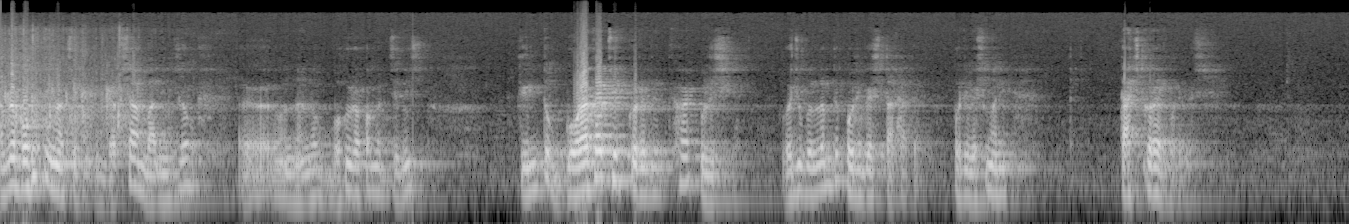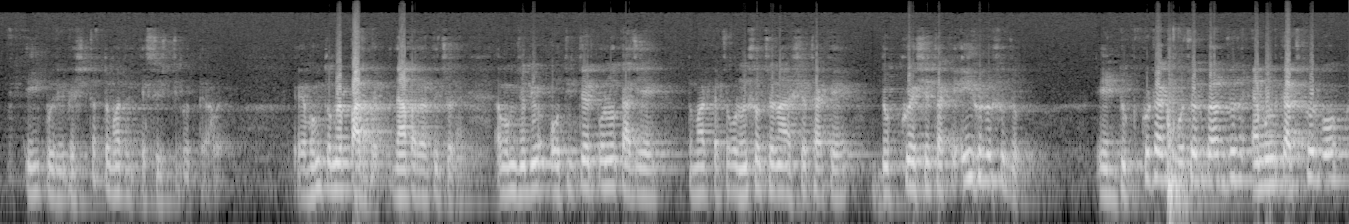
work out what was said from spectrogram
আমরা বহু টিম আছে, ব্যবসা, বাণিজ্য অন্যান্য বহু রকমের জিনিস। কিন্তু গোড়াটা ঠিক করে দিতে হয় পুলিশকে। ওই যে বললাম যে পরিবেশ তার হাতে। পরিবেশ মানে কাজ করার পরিবেশ। এই পরিবেশটা তোমাদেরকে সৃষ্টি করতে হবে। এবং তোমরা পারবে, না পারার কিছু নেই। এবং যদি অতীতের কোনো কাজে তোমার কাছে অনুশোচনা এসে থাকে, দুঃখ এসে থাকে, এই হলো সুযোগ। এই দুঃখটাকে মোচন করার জন্য এমন কাজ করব,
